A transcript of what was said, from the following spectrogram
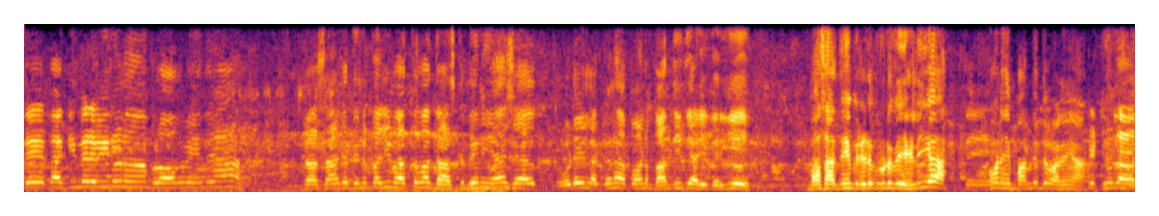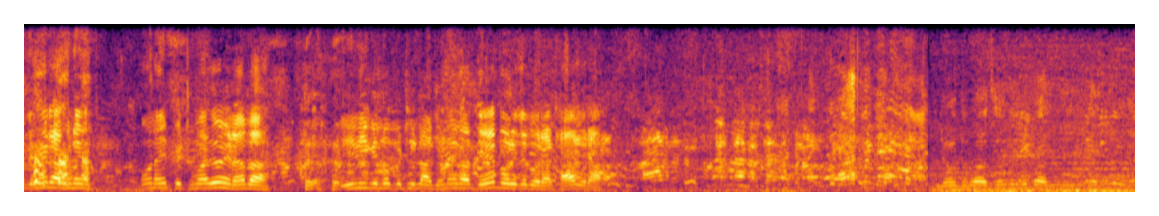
ਤੇ ਬਾਕੀ ਮੇਰੇ ਵੀਰ ਹੁਣ ਬਲੌਗ ਵੇਖਦੇ ਆ। ਦਸਾਂ ਕੁ ਦਿਨ ਭਾਜੀ ਵੱਧ ਤੋਂ ਵੱਧ 10 ਕੁ ਦਿਨ ਹੀ ਆ ਸ਼ਾਇਦ ਥੋੜੇ ਲੱਗਣ ਆਪਾਂ ਹੁਣ ਬੰਦ ਦੀ ਤਿਆਰੀ ਕਰੀਏ। ਬਸ ਅੱਜ ਅਸੀਂ ਪਰੇਡ ਪਰੂਡ ਵੇਖ ਲਈ ਆ ਹੁਣ ਅਸੀਂ ਬੰਦ ਦਿਵਾਲੇ ਆ। ਪਿੱਠੂ ਲਾ ਦੇਣੇ ਰੱਬ ਨੇ। ਹੁਣ ਅਸੀਂ ਪਿੱਠੂਆਂ ਦੇ ਹੋਣਾ ਵਾ 20 ਕਿਲੋ ਪਿੱਠੂ ਲਾ ਜਾਣੇ ਵਾ ਦੇ ਬੋਰੇ ਤੇ ਬੋਰਾ ਠਾ ਬੋਰਾ। ਜੋ ਦਰਬਾਰ ਸਾਹਿਬ ਨੂੰ ਬਸ ਨਹੀਂ ਕਰਦਾ ਹੋਗਾ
